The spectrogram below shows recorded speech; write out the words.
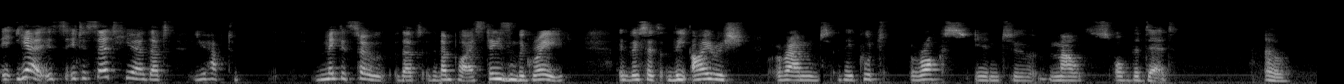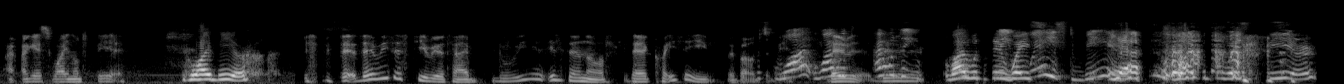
yeah, it's, it is said here that you have to make it so that the vampire stays in the grave. They said the Irish rammed, they put rocks into mouths of the dead. Oh. I, I guess why not beer? Why beer? there, there is a stereotype, is there not? They're crazy about But the beer. why? Why There- would, why would they? Why would they waste- beer why would they waste beer?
